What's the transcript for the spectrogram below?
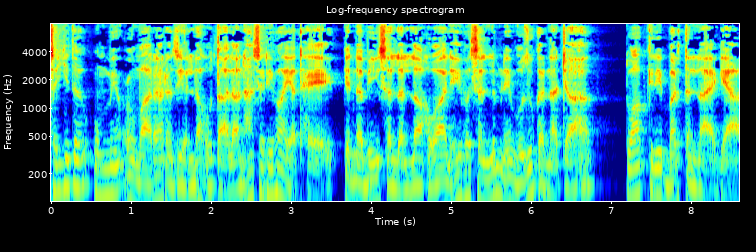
سیدہ ام عمارہ رضی اللہ تعالیٰ عنہ سے روایت ہے کہ نبی صلی اللہ علیہ وسلم نے وضو کرنا چاہا تو آپ کے لیے برتن لایا گیا۔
